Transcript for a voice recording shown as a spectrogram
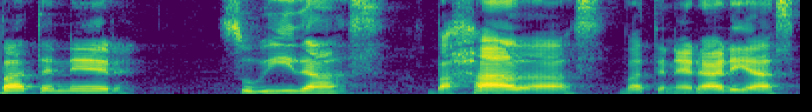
va a tener subidas, bajadas, va a tener áreas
